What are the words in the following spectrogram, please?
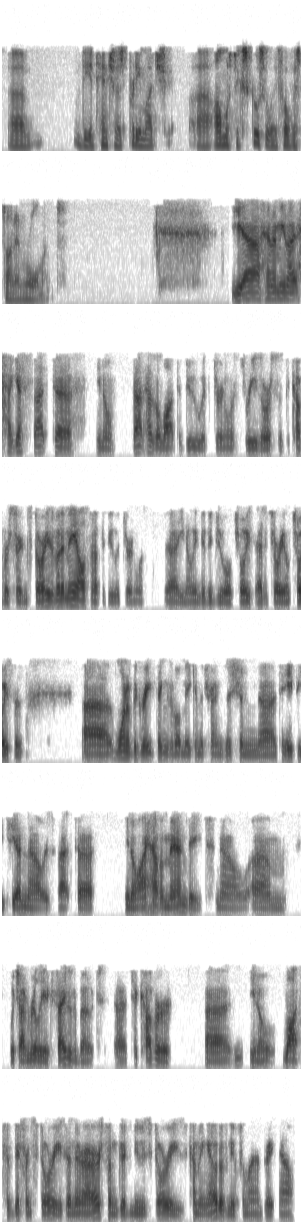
um, the attention is pretty much uh, almost exclusively focused on enrollment. Yeah, and I mean, I, I guess that you know that has a lot to do with journalists' resources to cover certain stories, but it may also have to do with journalists, uh, you know, individual choice, editorial choices. Uh, one of the great things about making the transition uh, to APTN now is that, uh, you know, I have a mandate now, um, which I'm really excited about, uh, to cover, uh, you know, lots of different stories. And there are some good news stories coming out of Newfoundland right now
